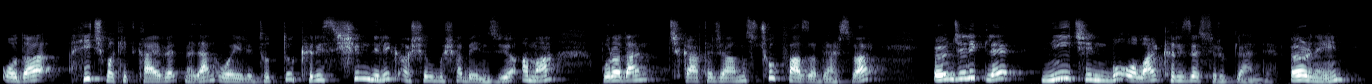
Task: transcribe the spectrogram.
O da hiç vakit kaybetmeden o eli tuttu. Kriz şimdilik aşılmışa benziyor ama buradan çıkartacağımız çok fazla ders var. Öncelikle niçin bu olay krize sürüklendi? Örneğin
